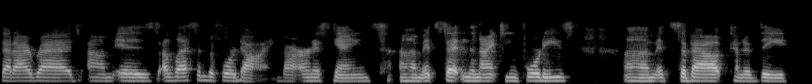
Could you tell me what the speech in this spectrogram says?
that I read um, is A Lesson Before Dying by Ernest Gaines. Um, it's set in the 1940s Um, it's about kind of the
